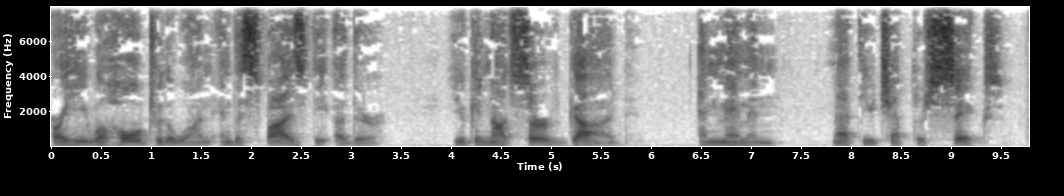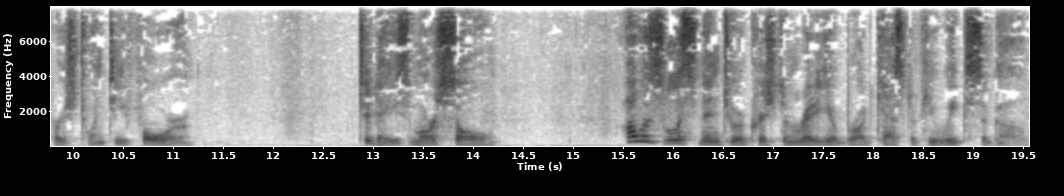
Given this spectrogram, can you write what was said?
or he will hold to the one and despise the other. You cannot serve God and mammon. Matthew chapter 6 verse 24. Today's more morsel. I was listening to a Christian radio broadcast a few weeks ago,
